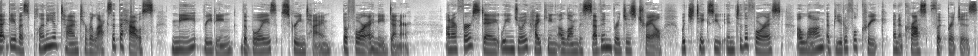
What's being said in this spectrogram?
That gave us plenty of time to relax at the house, me reading, the boys screen time, before I made dinner. On our first day, we enjoyed hiking along the Seven Bridges Trail, which takes you into the forest, along a beautiful creek, and across footbridges.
